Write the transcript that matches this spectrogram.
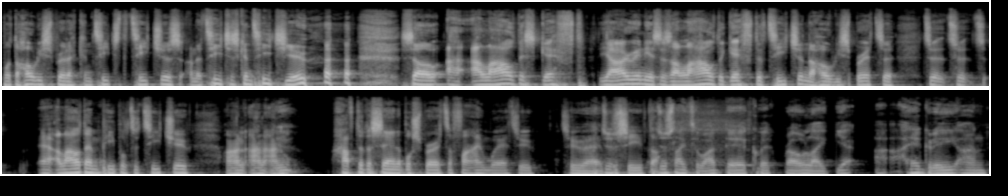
but the Holy Spirit can teach the teachers and the teachers can teach you. so uh, allow this gift. The irony is, is allow the gift of teaching the Holy Spirit to, to, to, to uh, allow them people to teach you and, and, and have the discernible spirit to find where to, to uh, just, receive that. I'd just like to add there quick, bro, like, yeah, I, I agree. And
